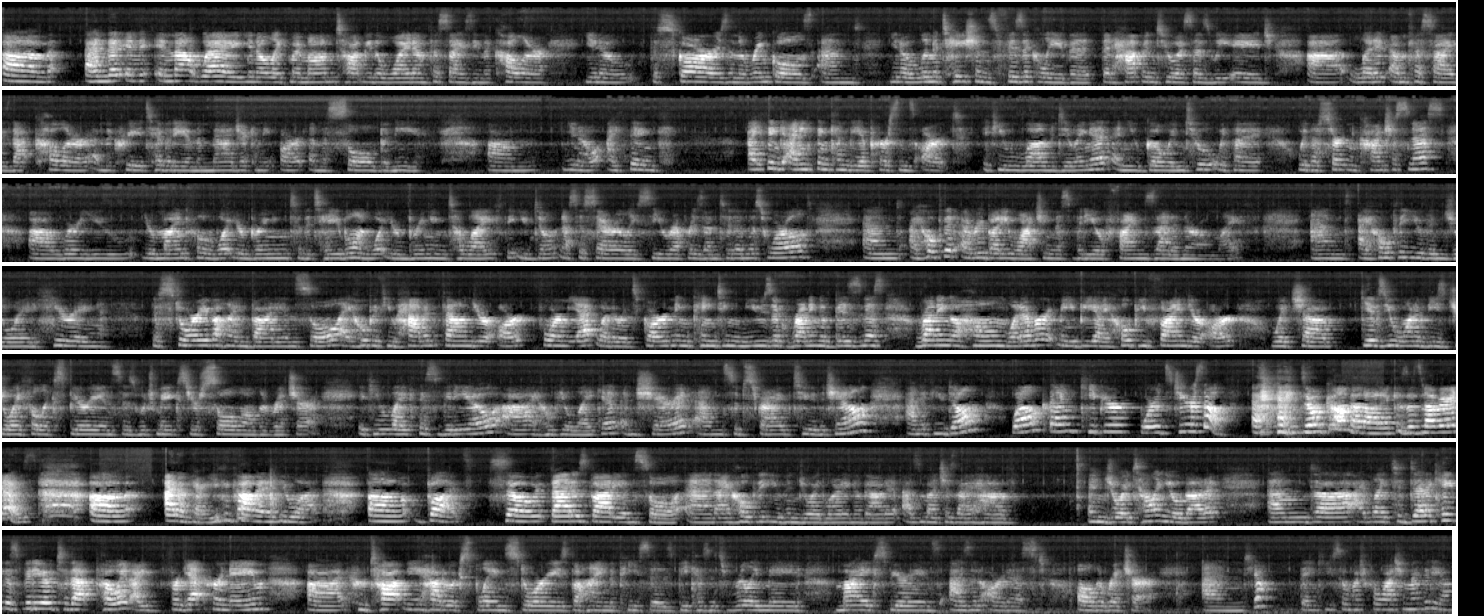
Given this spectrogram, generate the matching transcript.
Um, and that in, in that way, you know, like my mom taught me the white emphasizing the color, you know, the scars and the wrinkles and, you know, limitations physically that, that happen to us as we age uh, let it emphasize that color and the creativity and the magic and the art and the soul beneath. Um, you know, I think I think anything can be a person's art if you love doing it and you go into it with a with a certain consciousness uh, where you you're mindful of what you're bringing to the table and what you're bringing to life that you don't necessarily see represented in this world. And I hope that everybody watching this video finds that in their own life. And I hope that you've enjoyed hearing the story behind Body and Soul. I hope if you haven't found your art form yet, whether it's gardening, painting, music, running a business, running a home, whatever it may be, I hope you find your art, which uh, gives you one of these joyful experiences, which makes your soul all the richer. If you like this video, uh, I hope you'll like it and share it and subscribe to the channel. And if you don't, well, then keep your words to yourself and don't comment on it because it's not very nice. Um, I don't care. You can comment if you want. Um, but so that is body and soul, and I hope that you've enjoyed learning about it as much as I have enjoyed telling you about it. And uh, I'd like to dedicate this video to that poet. I forget her name. Uh, who taught me how to explain stories behind the pieces because it's really made my experience as an artist all the richer. And yeah, thank you so much for watching my video.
